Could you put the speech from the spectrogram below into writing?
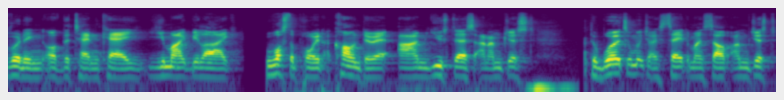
running of the 10k, you might be like, what's the point? I can't do it. I'm useless, and I'm just the words in which I say to myself. I'm just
